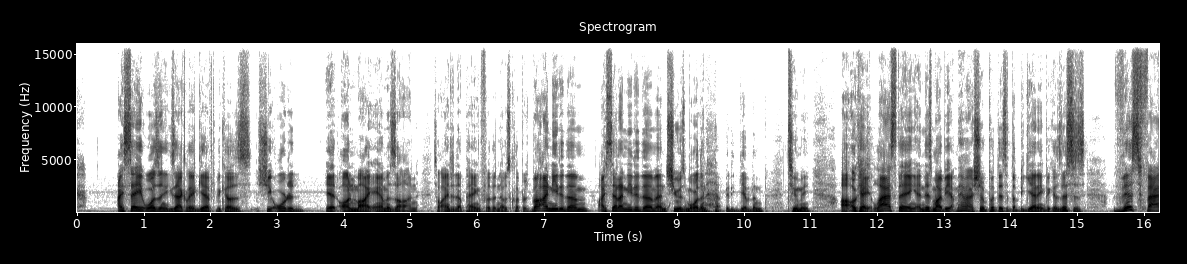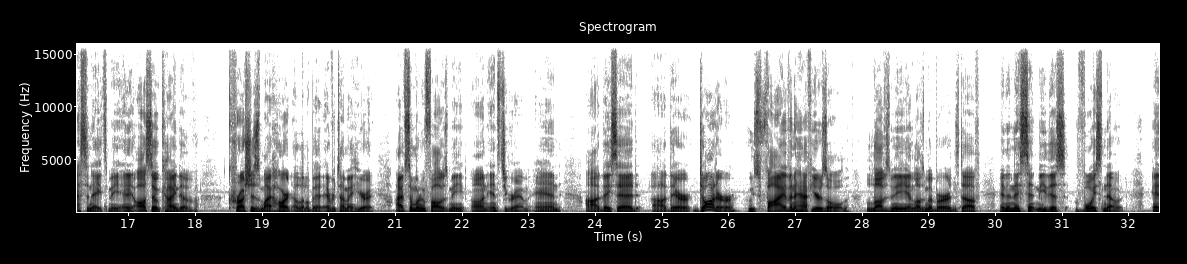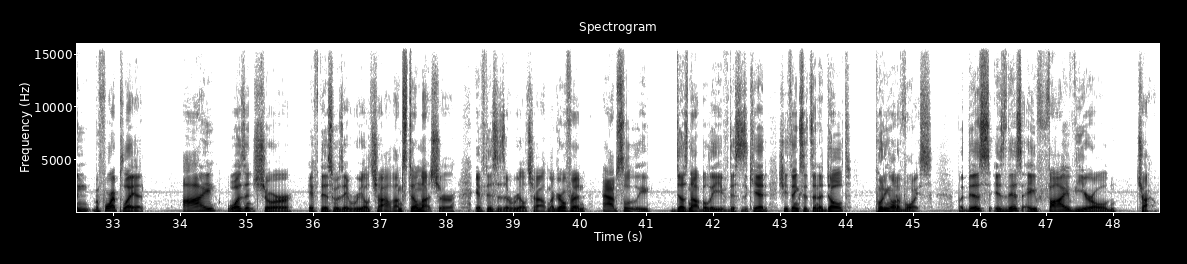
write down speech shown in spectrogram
I say it wasn't exactly a gift because she ordered it on my Amazon. So I ended up paying for the nose clippers. But I needed them. I said I needed them, and she was more than happy to give them to me. Uh, okay, last thing, and this might be, man, I should have put this at the beginning because this is, this fascinates me, and it also kind of crushes my heart a little bit every time I hear it. I have someone who follows me on Instagram, and uh, they said uh, their daughter, who's five and a half years old, loves me and loves my bird and stuff. And then they sent me this voice note. And before I play it, I wasn't sure if this was a real child. I'm still not sure if this is a real child. My girlfriend absolutely does not believe this is a kid. She thinks it's an adult putting on a voice. But this is this a five year old child?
